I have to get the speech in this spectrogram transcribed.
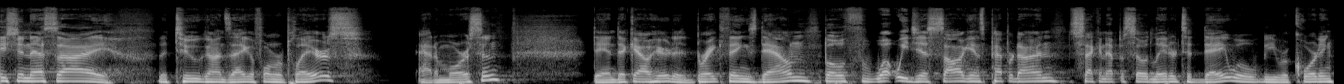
Nation SI, the two Gonzaga former players, Adam Morrison, Dan Dickau here to break things down. Both what we just saw against Pepperdine, second episode later today, we'll be recording,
